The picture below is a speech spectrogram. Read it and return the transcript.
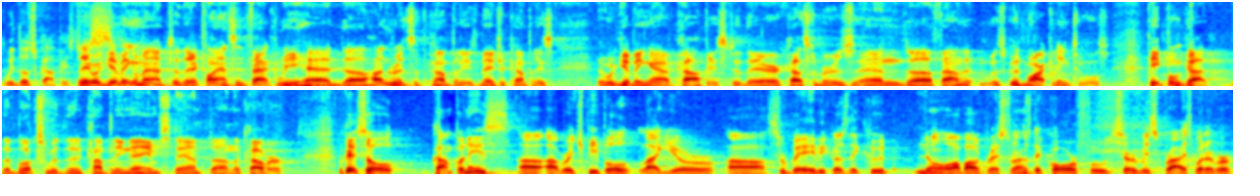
with those copies? They were giving them out to their clients. In fact, we had uh, hundreds of companies, major companies, that were giving out copies to their customers and uh, found that it was good marketing tools. People got the books with the company name stamped on the cover. Okay, so companies, uh, average people like your uh, survey because they could know about restaurants, decor, food, service, price, whatever.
